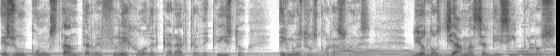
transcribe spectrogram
es un constante reflejo del carácter de Cristo en nuestros corazones. Dios nos llama a ser discípulos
